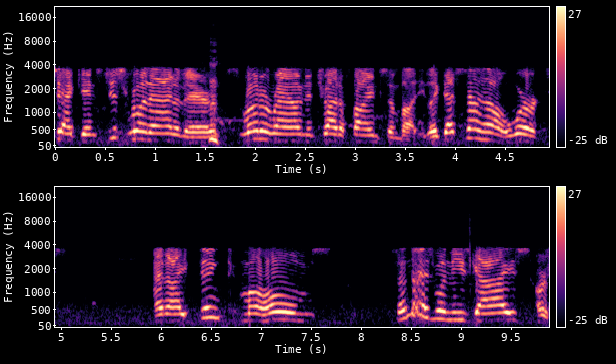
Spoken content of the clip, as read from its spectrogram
seconds, just run out of there, run around and try to find somebody. Like that's not how it works. And I think Mahomes, sometimes when these guys are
